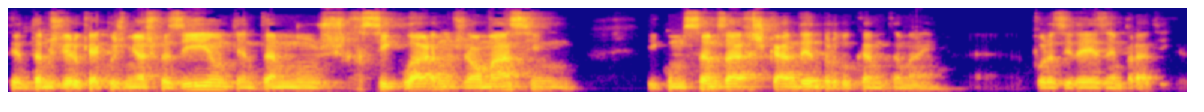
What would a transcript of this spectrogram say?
tentamos ver o que é que os melhores faziam, tentamos reciclar-nos ao máximo e começamos a arriscar dentro do campo também, pôr as ideias em prática.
